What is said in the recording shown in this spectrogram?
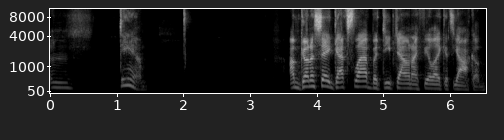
uh, mm, damn. I'm gonna say Getzlaf, but deep down I feel like it's Jakob.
